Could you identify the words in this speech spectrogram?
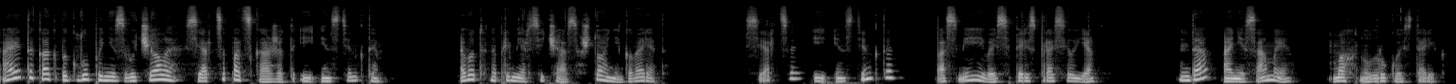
А это, как бы глупо ни звучало, сердце подскажет и инстинкты. А вот, например, сейчас, что они говорят? Сердце и инстинкты? Посмеиваясь, переспросил я. Да, они самые, махнул рукой старик.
